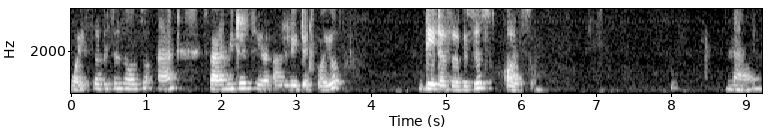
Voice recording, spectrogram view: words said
voice services also and parameters here are related for your data services also. Now,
